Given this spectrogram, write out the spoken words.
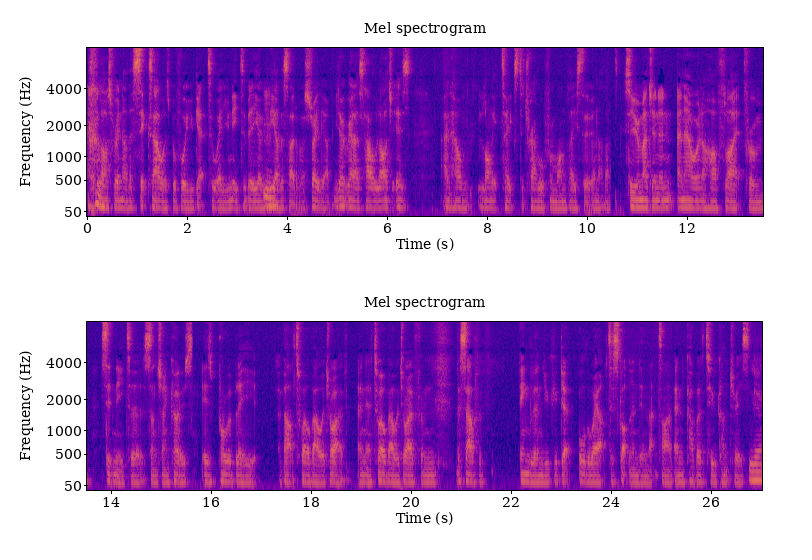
to last for another 6 hours before you get to where you need to be over the Mm. other side of Australia. You don't realize how large it is and how long it takes to travel from one place to another so you imagine an, an hour and a half flight from Sydney to Sunshine Coast is probably about a 12 hour drive. And a 12 hour drive from the south of England, you could get all the way up to Scotland in that time and cover two countries. yeah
